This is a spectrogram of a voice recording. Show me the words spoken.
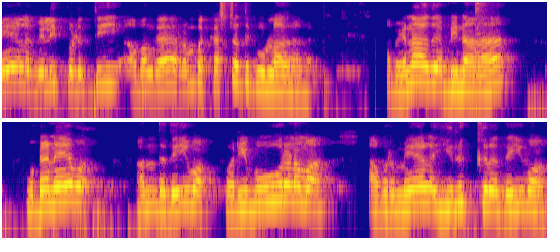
மேல வெளிப்படுத்தி அவங்க ரொம்ப கஷ்டத்துக்கு உள்ளாகுறாங்க. அப்ப என்ன ஆகுது அப்படின்னா உடனே அந்த தெய்வம் பரிபூரணமா அவர் மேல இருக்கிற தெய்வம்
